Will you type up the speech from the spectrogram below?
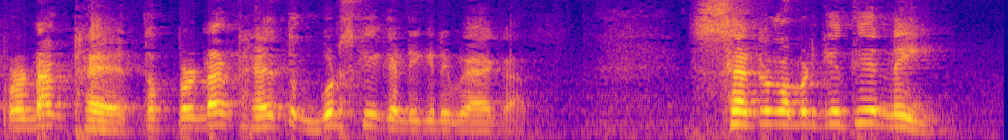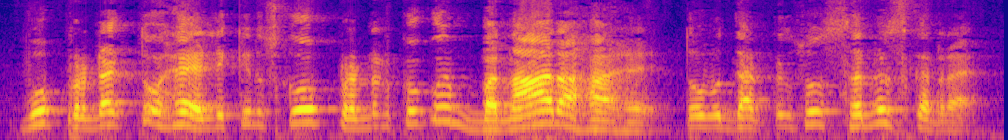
प्रोडक्ट है तो प्रोडक्ट है तो गुड्स की कैटेगरी में आएगा। सेंट्रल गवर्नमेंट कहती है, नहीं, वो प्रोडक्ट तो है, लेकिन उसको प्रोडक्ट को कोई बना रहा है तो दैट मीन वो सर्विस कर रहा है।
